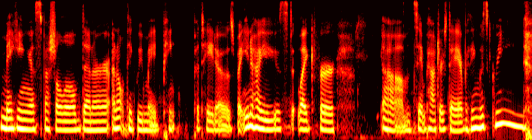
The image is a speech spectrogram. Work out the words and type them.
making a special little dinner. I don't think we made pink potatoes, but you know how you used like for um, St. Patrick's Day, everything was green.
